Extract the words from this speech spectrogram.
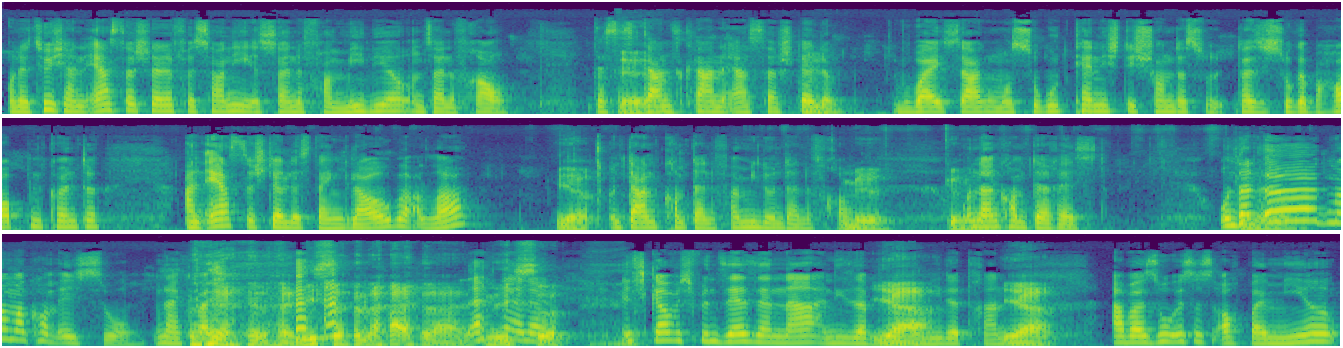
und natürlich an erster Stelle für Sunny ist seine Familie und seine Frau. Das ist ganz klar an erster Stelle. Mm. Wobei ich sagen muss, so gut kenne ich dich schon, dass, du, dass ich sogar behaupten könnte, an erster Stelle ist dein Glaube, Allah. Ja. Und dann kommt deine Familie und deine Frau. Mir, genau. Und dann kommt der Rest. Und dann genau. irgendwann mal komme ich so. Nein, Quatsch. nein, nicht so, nein, nein, nein nicht nein, so. Ich glaube, ich bin sehr, sehr nah an dieser Pyramide ja, dran. Ja. Aber so ist es auch bei mir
